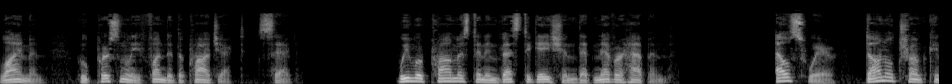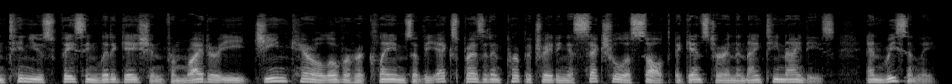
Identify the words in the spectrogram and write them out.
Liman, who personally funded the project, said. We were promised an investigation that never happened. Elsewhere, Donald Trump continues facing litigation from writer E. Jean Carroll over her claims of the ex-president perpetrating a sexual assault against her in the 1990s, and recently,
